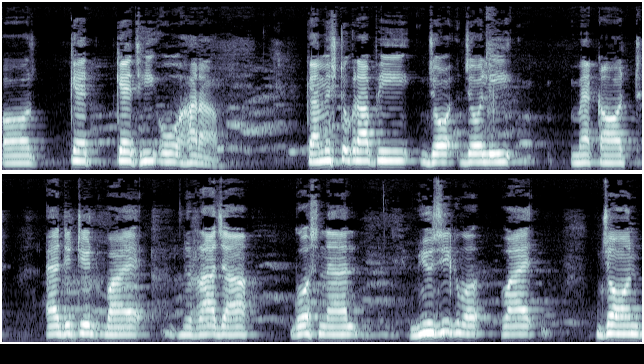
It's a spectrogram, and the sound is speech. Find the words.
और कैथी O'Hara. Cinematography Julio Macat edited by Raja Gosnell music by John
